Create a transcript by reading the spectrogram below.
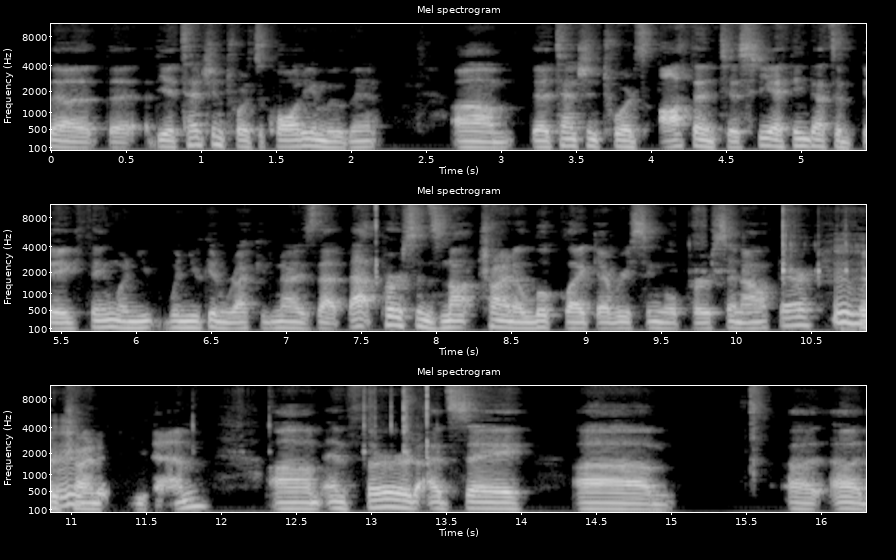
the, the, the attention towards the quality of movement, um, the attention towards authenticity. I think that's a big thing when you when you can recognize that that person's not trying to look like every single person out there. Mm-hmm. They're trying to be them. Um, and third, I'd say um, uh, uh,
